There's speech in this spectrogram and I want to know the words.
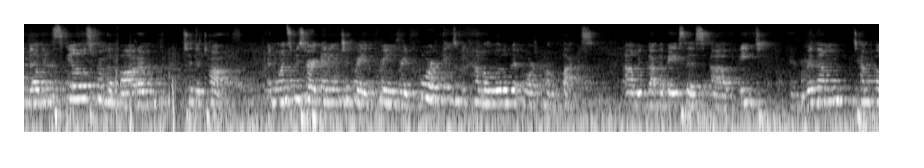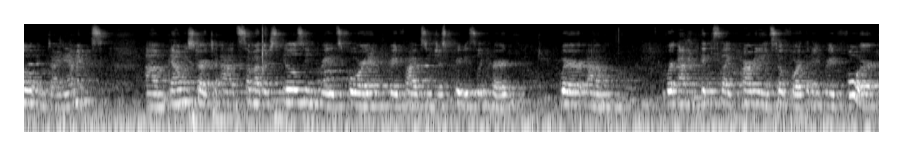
building skills from the bottom to the top. And once we start getting into grade three and grade four, things become a little bit more complex. Uh, we've got the basis of beat and rhythm, tempo and dynamics. Um, now we start to add some other skills in grades four and grade five, as you just previously heard, where um, we're adding things like harmony and so forth. And in grade four,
